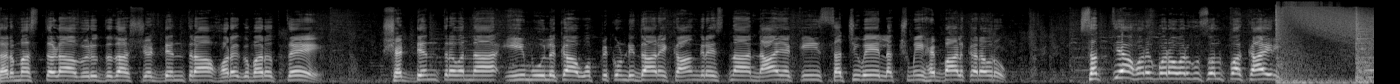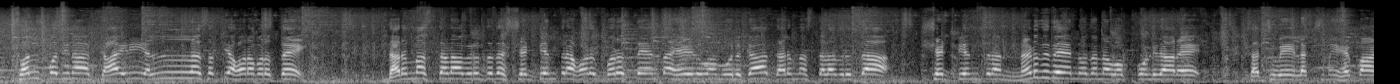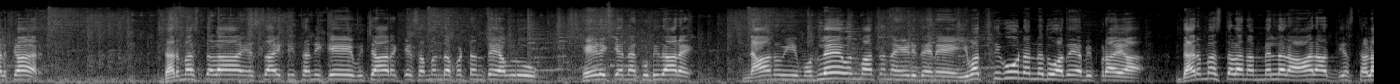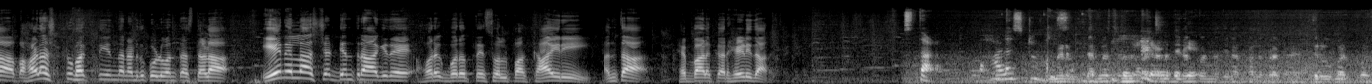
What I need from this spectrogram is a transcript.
ಧರ್ಮಸ್ಥಳ ವಿರುದ್ಧದ ಷಡ್ಯಂತ್ರ ಹೊರಗೆ ಬರುತ್ತೆ. ಷಡ್ಯಂತ್ರವನ್ನ ಈ ಮೂಲಕ ಒಪ್ಪಿಕೊಂಡಿದ್ದಾರೆ ಕಾಂಗ್ರೆಸ್ನ ನಾಯಕಿ ಸಚಿವೆ ಲಕ್ಷ್ಮಿ ಹೆಬ್ಬಾಳ್ಕರ್ ಅವರು. ಸತ್ಯ ಹೊರಗೆ ಬರೋವರೆಗೂ ಸ್ವಲ್ಪ ಕಾಯಿರಿ. ಸ್ವಲ್ಪ ದಿನ ಕಾಯಿರಿ, ಎಲ್ಲ ಸತ್ಯ ಹೊರ ಬರುತ್ತೆ ಧರ್ಮಸ್ಥಳ ವಿರುದ್ಧದ ಷಡ್ಯಂತ್ರ ಹೊರಗೆ ಬರುತ್ತೆ ಅಂತ ಹೇಳುವ ಮೂಲಕ ಧರ್ಮಸ್ಥಳ ವಿರುದ್ಧ ಷಡ್ಯಂತ್ರ ನಡೆದಿದೆ ಅನ್ನೋದನ್ನ ಒಪ್ಪಿಕೊಂಡಿದ್ದಾರೆ ಸಚಿವೆ ಲಕ್ಷ್ಮಿ ಹೆಬ್ಬಾಳ್ಕರ್. ಧರ್ಮಸ್ಥಳ ಎಸ್ಐಟಿ ತನಿಖೆ ವಿಚಾರಕ್ಕೆ ಸಂಬಂಧಪಟ್ಟಂತೆ ಅವರು ಹೇಳಿಕೆಯನ್ನು ಕೊಟ್ಟಿದ್ದಾರೆ. ನಾನು ಈ ಮೊದಲೇ ಒಂದು ಮಾತನ್ನು ಹೇಳಿದ್ದೇನೆ. ಇವತ್ತಿಗೂ ನನ್ನದು ಅದೇ ಅಭಿಪ್ರಾಯ. ಧರ್ಮಸ್ಥಳ ನಮ್ಮೆಲ್ಲರ ಆರಾಧ್ಯ ಸ್ಥಳ. ಬಹಳಷ್ಟು ಭಕ್ತಿಯಿಂದ ನಡೆದುಕೊಳ್ಳುವಂಥ ಸ್ಥಳ. ಏನೆಲ್ಲ ಷಡ್ಯಂತ್ರ ಆಗಿದೆ? ಹೊರಗೆ ಬರುತ್ತೆ ಸ್ವಲ್ಪ ಕಾಯಿರಿ ಅಂತ ಹೆಬ್ಬಾಳ್ಕರ್ ಹೇಳಿದ್ದಾರೆ. ಸ್ಥಳ. ಬಹಳಷ್ಟು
